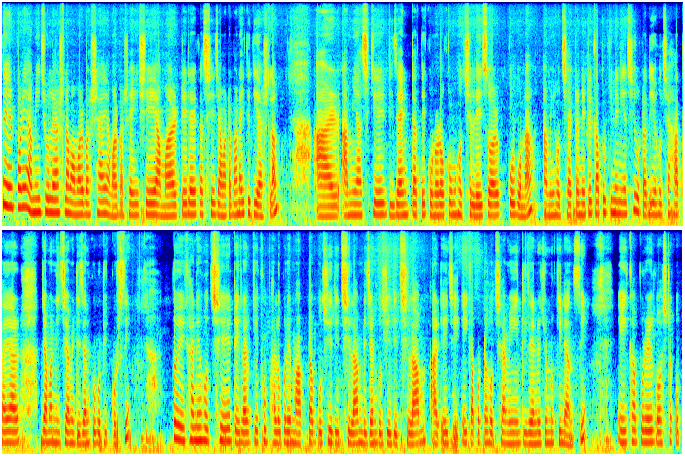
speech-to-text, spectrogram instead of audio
তো এরপরে আমি চলে আসলাম আমার বাসায়। আমার বাসায় এসে আমার টেলারের কাছে জামাটা বানাইতে দিয়ে আসলাম। আর আমি আজকে ডিজাইনটাতে কোনো রকম হচ্ছে লেস ওয়ার্ক করব না। আমি হচ্ছে একটা নেটের কাপড় কিনে নিয়েছি, ওটা দিয়ে হচ্ছে হাতায় আর জামার নিচে আমি ডিজাইন করব ঠিক করছি। তো এখানে হচ্ছে টেলারকে খুব ভালো করে মাপটা বুঝিয়ে দিচ্ছিলাম ডিজাইন বুঝিয়ে দিচ্ছিলাম। আর এই যে, এই কাপড়টা হচ্ছে আমি ডিজাইনের জন্য কিনে আনছি। এই কাপড়ের গজটা কত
